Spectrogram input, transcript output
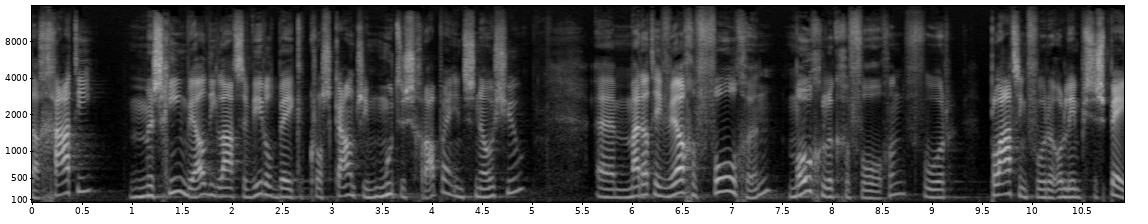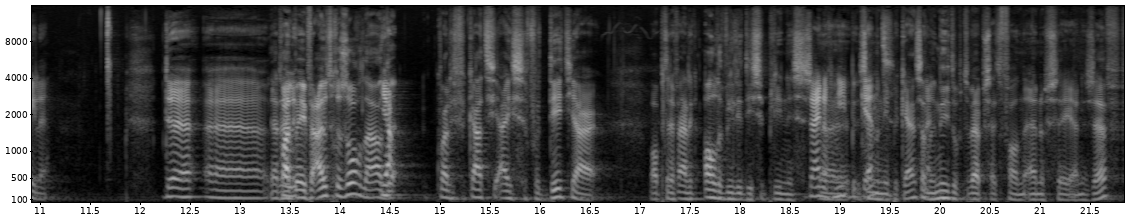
Dan gaat hij misschien wel die laatste wereldbeker cross-country moeten schrappen in snowshoe. Eh, maar dat heeft wel gevolgen, mogelijk gevolgen, voor plaatsing voor de Olympische Spelen. De, eh, Ja, dat hebben we even uitgezocht. Nou, Ja. de kwalificatie-eisen voor dit jaar, wat betreft eigenlijk alle wielendisciplines, Zijn nog eh, niet Zijn bekend. nog niet bekend, staan Nee. nog niet op de website van NOC-NSF.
